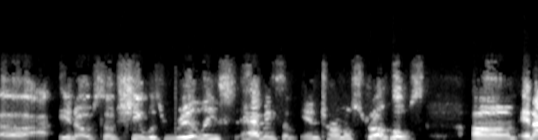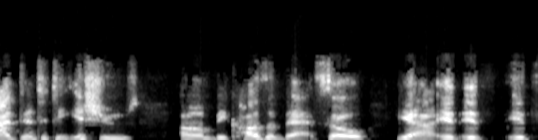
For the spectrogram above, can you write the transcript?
uh you know, so she was really having some internal struggles um and identity issues um because of that. So yeah, it it it's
